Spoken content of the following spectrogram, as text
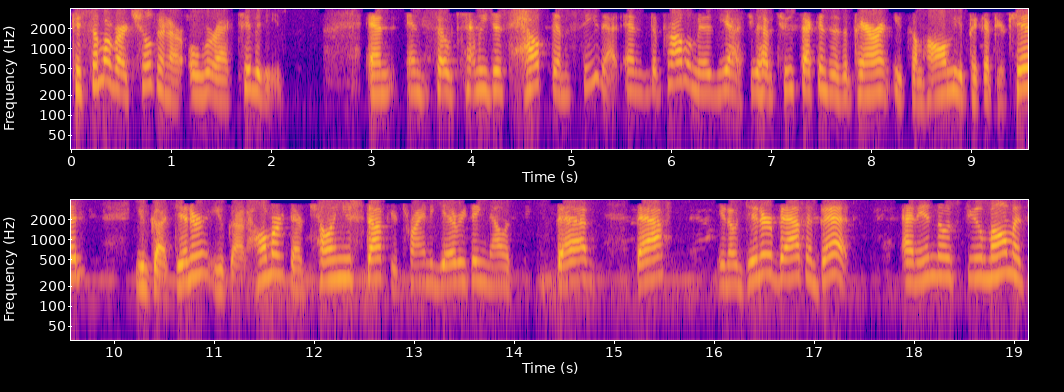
Because some of our children are overactivities. And and so can we just help them see that? And the problem is, yes, you have two seconds as a parent. You come home, you pick up your kid, You've got dinner, you've got homework, they're telling you stuff, you're trying to get everything. Now it's bath, bath, you know, dinner, bath, and bed. And in those few moments,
